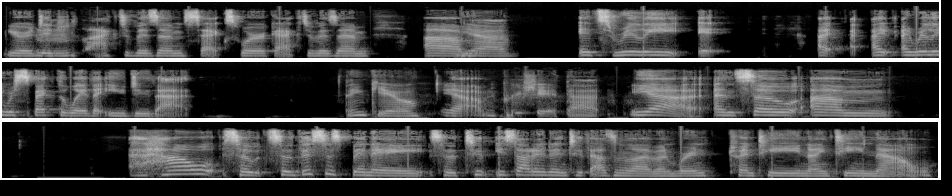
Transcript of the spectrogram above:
your mm-hmm. digital activism, sex work activism. Um, yeah. It's really it I, I, I really respect the way that you do that. Thank you. Yeah. I appreciate that. Yeah. And so, um, how so so this has been a so two, you started in 2011 we're in 2019 now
